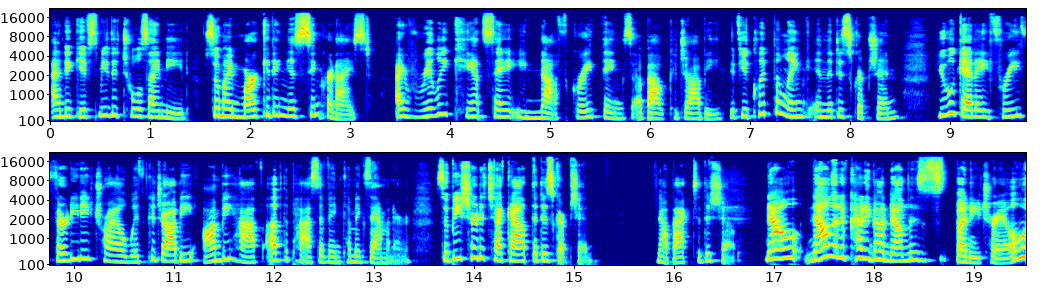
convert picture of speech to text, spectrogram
and it gives me the tools I need so my marketing is synchronized. I really can't say enough great things about Kajabi. If you click the link in the description, you will get a free 30 day trial with Kajabi on behalf of the Passive Income Examiner. So be sure to check out the description. Now back to the show. Now, now that I've kind of gone down this bunny trail,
